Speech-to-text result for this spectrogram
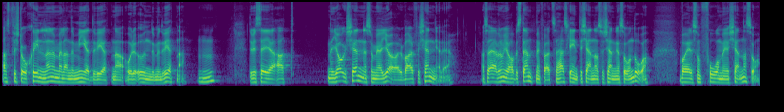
att förstå skillnaden mellan det medvetna och det undermedvetna. Det vill säga att när jag känner som jag gör, varför känner jag det? Alltså även om jag har bestämt mig för att så här ska jag inte känna så känner jag så ändå. Vad är det som får mig att känna så?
